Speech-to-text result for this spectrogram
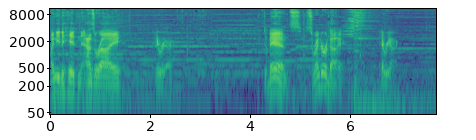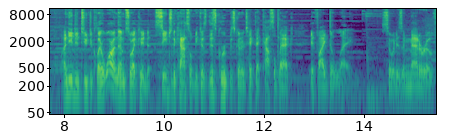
I need to hit an Aserai... Here we are. Demands. Surrender or die. There we are. I needed to declare war on them so I could siege the castle because this group is going to take that castle back if I delay. So it is a matter of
